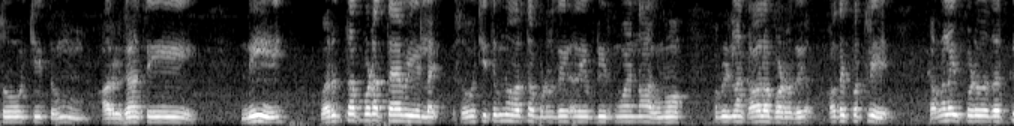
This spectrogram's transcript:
சூச்சித்தும் அருகசி. நீ வருத்தப்பட தேவையில்லை. சோச்சித்தும்னு வருத்தப்படுறது அது எப்படி இருக்குமோ என்ன ஆகுமோ அப்படின்லாம் கவலைப்படுறது அதை பற்றி கவலைப்படுவதற்கு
